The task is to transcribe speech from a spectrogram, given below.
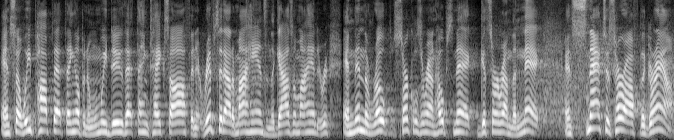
And so we pop that thing open. And when we do, that thing takes off and it rips it out of my hands and the guys on my hand. And then the rope circles around Hope's neck, gets her around the neck, and snatches her off the ground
